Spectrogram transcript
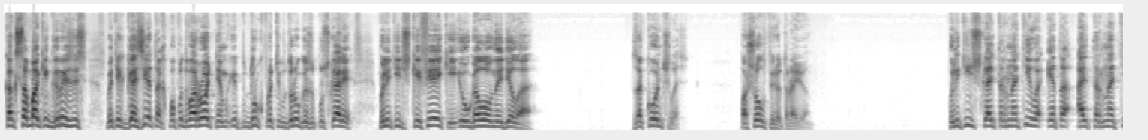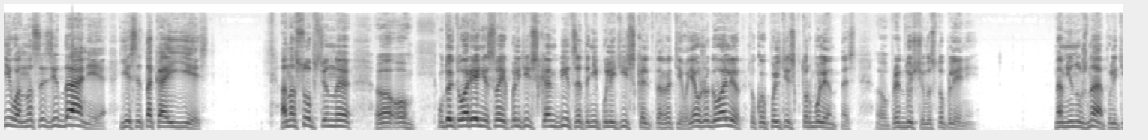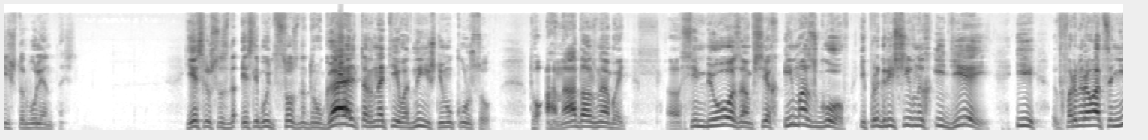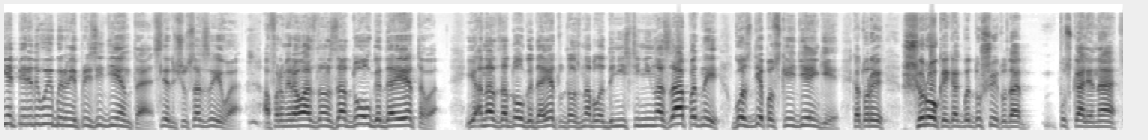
Как собаки грызлись в этих газетах по подворотням и друг против друга запускали политические фейки и уголовные дела. Закончилось. Пошел вперед район. Политическая альтернатива – это альтернатива на созидание, если такая есть. А на собственное э, удовлетворение своих политических амбиций – это не политическая альтернатива. Я уже говорил, что такое политическая турбулентность э, в предыдущем выступлении. Нам не нужна политическая турбулентность. Если, созда... если будет создана другая альтернатива нынешнему курсу, то она должна быть э, симбиозом всех и мозгов, и прогрессивных идей, и формироваться не перед выборами президента следующего созыва, а формироваться задолго до этого. И она задолго до этого должна была донести не на западные госдеповские деньги, которые широкой как бы души туда пускали на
